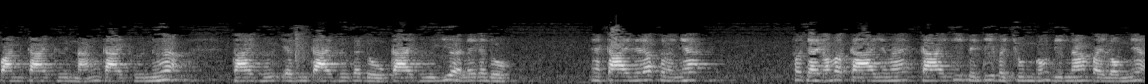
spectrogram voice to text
ฟันกายคือหนังกายคือเนื้อกายคือเอ็นกายคือกระดูกกายคือเยื่อในกระดูกเนี่ยกายในลักษณะเนี้ย เข้าใจคำว่ากายใช่ไหมกายที่เป็นที่ประชุมของดินน้ำไฟลมเนี่ย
